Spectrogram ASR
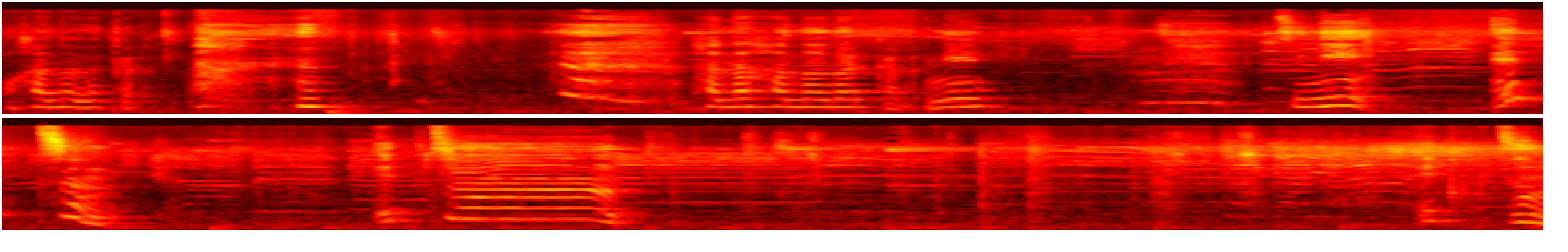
お花だから。花花だからね。次えっつんえっつんえっつんえ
